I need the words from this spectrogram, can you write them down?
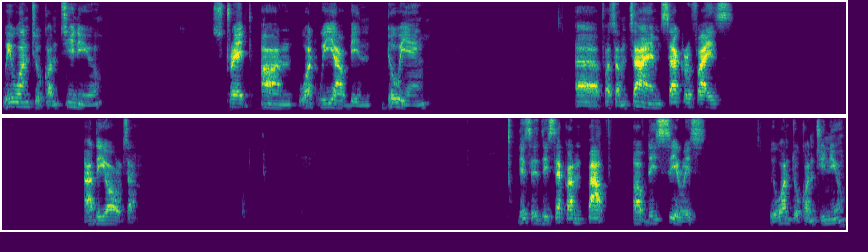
We want to continue straight on what we have been doing uh, for some time sacrifice at the altar. This is the second part of this series. We want to continue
